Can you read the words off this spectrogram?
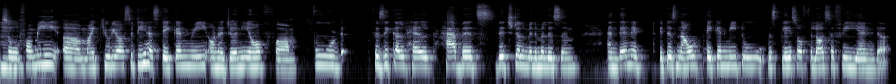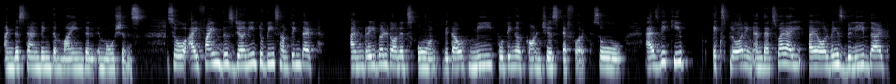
So for me, uh, my curiosity has taken me on a journey of um, food, physical health, habits, digital minimalism, and then it it has now taken me to this place of philosophy and uh, understanding the mind and emotions. So I find this journey to be something that unraveled on its own without me putting a conscious effort. So as we keep exploring, and that's why I, I always believe that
